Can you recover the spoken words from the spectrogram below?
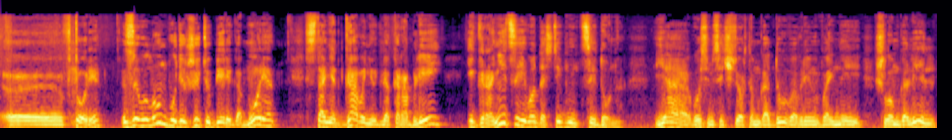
э, в Торе. Завулун будет жить у берега моря, станет гаванью для кораблей, и граница его достигнет Цидона. Я в 1984 году во время войны Шлом-Галиль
